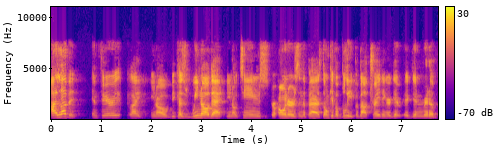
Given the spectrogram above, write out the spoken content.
I love it in theory, like you know, because we know that you know teams or owners in the past don't give a bleep about trading or get, getting rid of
